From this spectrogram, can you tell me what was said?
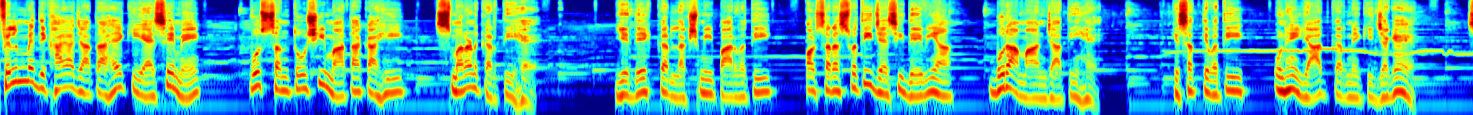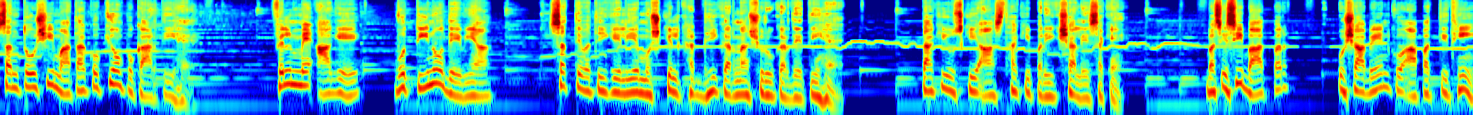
फ़िल्म में दिखाया जाता है कि ऐसे में वो संतोषी माता का ही स्मरण करती है। ये देखकर लक्ष्मी, पार्वती और सरस्वती जैसी देवियाँ बुरा मान जाती हैं कि सत्यवती उन्हें याद करने की जगह संतोषी माता को क्यों पुकारती है। फ़िल्म में आगे वो तीनों देवियाँ सत्यवती के लिए मुश्किल खड्डी करना शुरू कर देती हैं, ताकि उसकी आस्था की परीक्षा ले सकें। बस इसी बात पर उषाबेन को आपत्ति थी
